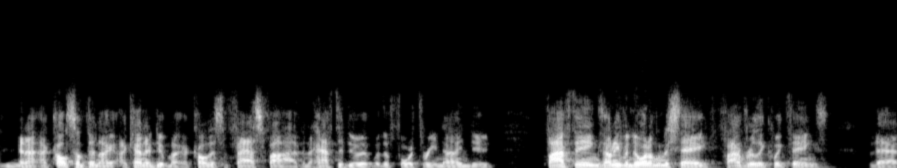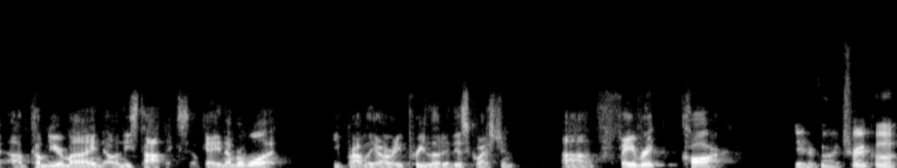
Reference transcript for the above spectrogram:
Mm-hmm. And I, I, call something I, I kind of do my I call this a fast five, and I have to do it with a four three nine dude. Five things I don't even know what I'm going to say. Five really quick things that um, come to your mind on these topics. Okay, number one, you probably already preloaded this question. Uh, favorite car? Favorite car, Trackhawk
